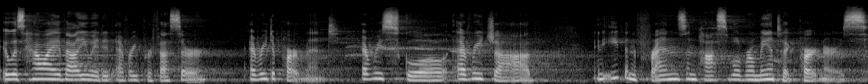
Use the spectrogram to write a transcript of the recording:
It was how I evaluated every professor, every department, every school, every job, and even friends and possible romantic partners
